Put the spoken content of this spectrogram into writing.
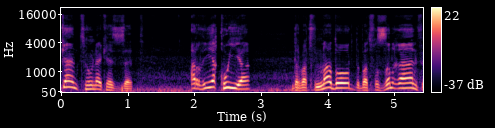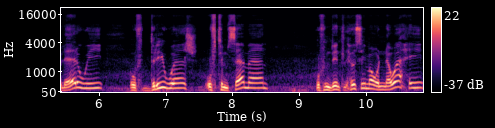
كانت هناك هزات. أرضية قوية ضربات في الناظور ضربات في الزنغان في العروي وفي الدريواش وفي تمسامان وفي مدينة الحسيمة والنواحي.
